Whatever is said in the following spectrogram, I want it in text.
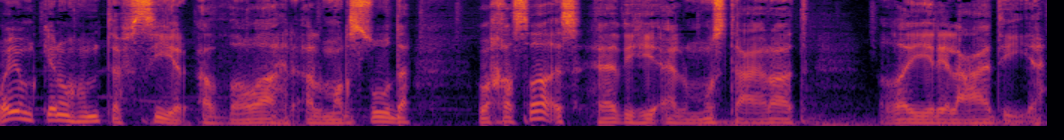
ويمكنهم تفسير الظواهر المرصودة وخصائص هذه المستعرات غير العادية.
